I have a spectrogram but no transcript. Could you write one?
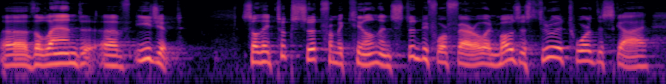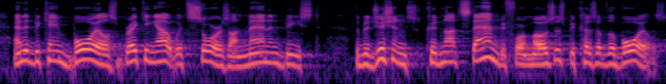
uh, the land of Egypt. So they took soot from a kiln and stood before Pharaoh and Moses threw it toward the sky and it became boils breaking out with sores on man and beast. The magicians could not stand before Moses because of the boils,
